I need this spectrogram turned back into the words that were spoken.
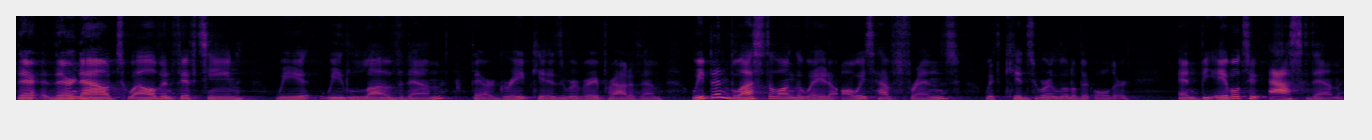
they're, they're now 12 and 15. We, we love them. They are great kids. We're very proud of them. We've been blessed along the way to always have friends with kids who are a little bit older and be able to ask them,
